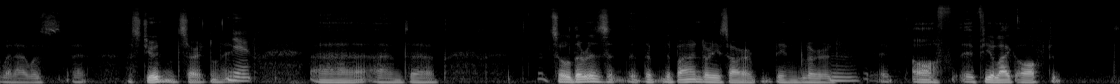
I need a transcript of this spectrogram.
when I was uh, a student, certainly. Yeah. Uh, and uh, so there is the, the, the boundaries are being blurred Mm. uh, off, if you like, off to, to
